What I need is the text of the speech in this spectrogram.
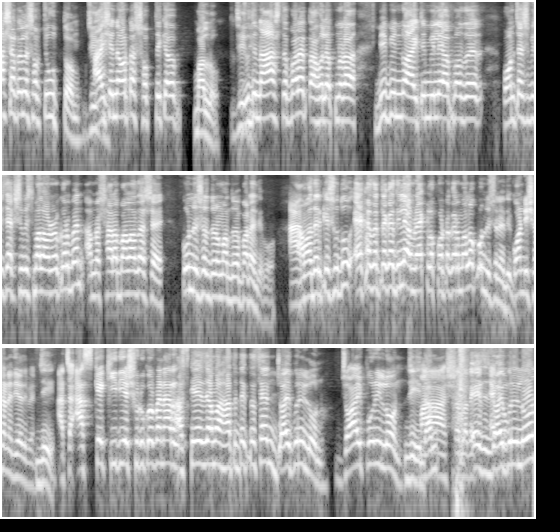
আসাটা হলে সবচেয়ে উত্তম। আইসে নেওয়াটা সব থেকে ভালো যদি না আসতে পারে তাহলে আপনারা বিভিন্ন আইটেম মিলে আপনাদের পঞ্চাশ পিস একশো পিস মাল অর্ডার করবেন। আমরা সারা বাংলাদেশে কন্ডিশনের মাধ্যমে পাঠিয়ে দেবো। আমাদেরকে শুধু এক হাজার টাকা দিলে আমরা এক লক্ষ টাকার মালও কন্ডিশনে দিব। কন্ডিশনে দিয়ে দিবেন। জি। আচ্ছা আজকে কি দিয়ে শুরু করবেন আর আজকে যে আমার হাতে দেখতেছেন জয়পুরি লোন জয়পুরি লোন জি, জয়পুরি লোন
